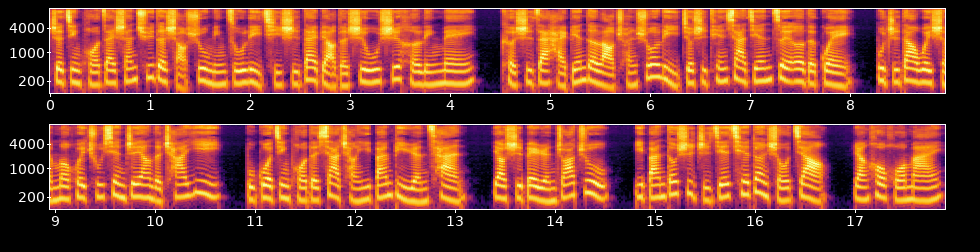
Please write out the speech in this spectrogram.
这净婆在山区的少数民族里，其实代表的是巫师和灵媒；可是，在海边的老传说里，就是天下间最恶的鬼。不知道为什么会出现这样的差异。不过，净婆的下场一般比人惨，要是被人抓住，一般都是直接切断手脚，然后活埋。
